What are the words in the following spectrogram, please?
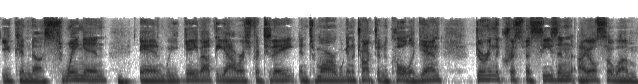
You can uh, swing in, and we gave out the hours for today and tomorrow. We're going to talk to Nicole again during the Christmas season. I also um,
